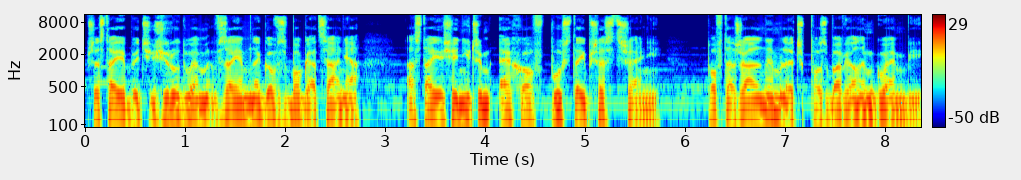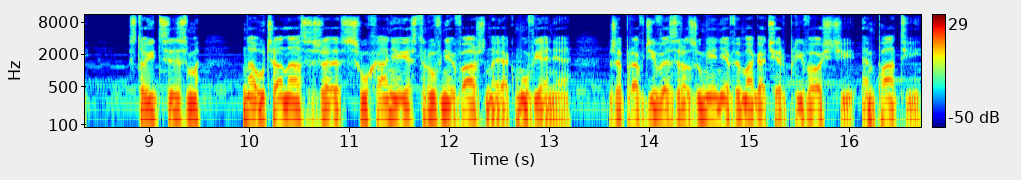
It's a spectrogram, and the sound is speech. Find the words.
przestaje być źródłem wzajemnego wzbogacania, a staje się niczym echo w pustej przestrzeni, powtarzalnym, lecz pozbawionym głębi. Stoicyzm naucza nas, że słuchanie jest równie ważne jak mówienie, że prawdziwe zrozumienie wymaga cierpliwości, empatii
